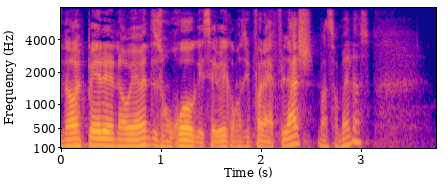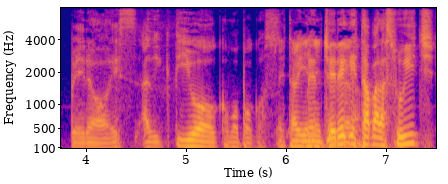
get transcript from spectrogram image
No esperen, obviamente, es un juego que se ve como si fuera de Flash, más o menos. Pero es adictivo como pocos. Está bien me hecho, enteré claro. que está para Switch.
